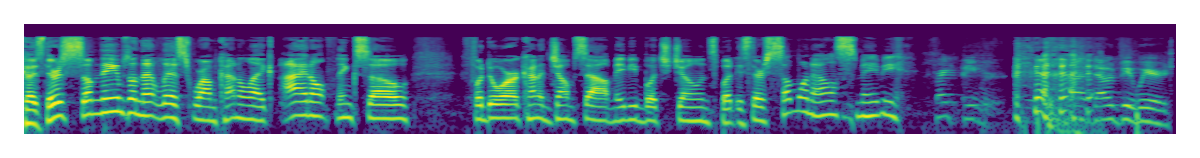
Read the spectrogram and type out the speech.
Because there's some names on that list where I'm kind of like, I don't think so. Fedora kind of jumps out, maybe Butch Jones, but is there someone else maybe? Frank Beamer. that would be weird.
